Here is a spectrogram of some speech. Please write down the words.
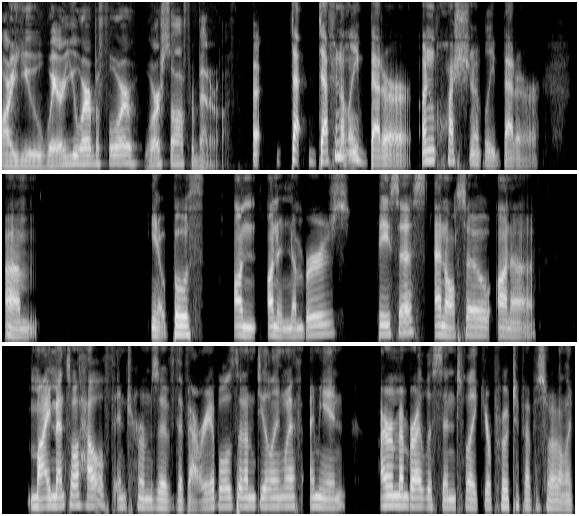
are you where you were before worse off or better off? Uh, de- definitely better unquestionably better um you know both on on a numbers basis and also on a my mental health in terms of the variables that I'm dealing with. I mean, I remember I listened to like your pro tip episode on like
